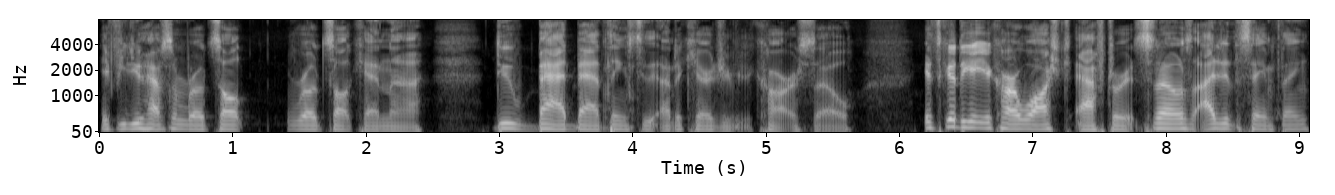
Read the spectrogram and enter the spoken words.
if you do have some road salt, road salt can uh, do bad, bad things to the undercarriage of your car. So it's good to get your car washed after it snows. I do the same thing.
